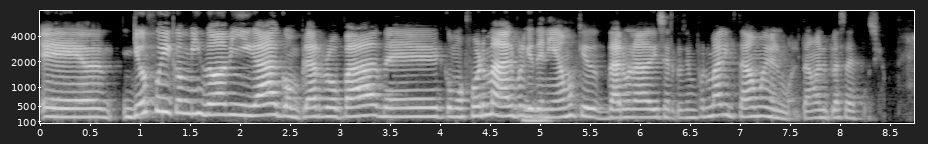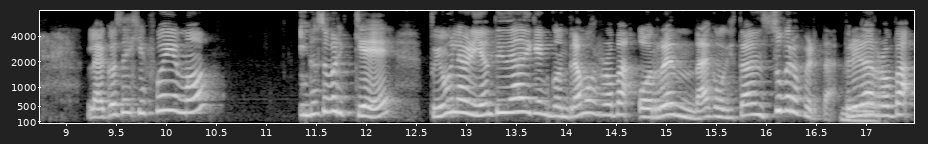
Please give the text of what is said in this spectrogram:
eh, yo fui con mis dos amigas a comprar ropa de como formal porque Ujú. teníamos que dar una disertación formal y estábamos en el mall, estábamos en la plaza de Espucio. La cosa es que fuimos y no sé por qué tuvimos la brillante idea de que encontramos ropa horrenda, como que estaba en súper oferta, pero era Ya. ropa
